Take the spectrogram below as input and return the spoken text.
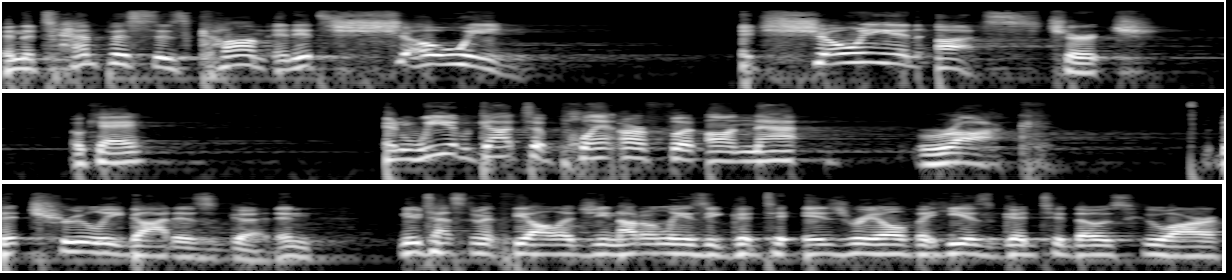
And the tempest has come and it's showing. It's showing in us, church. Okay? And we have got to plant our foot on that rock that truly God is good. In New Testament theology, not only is he good to Israel, but he is good to those who are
